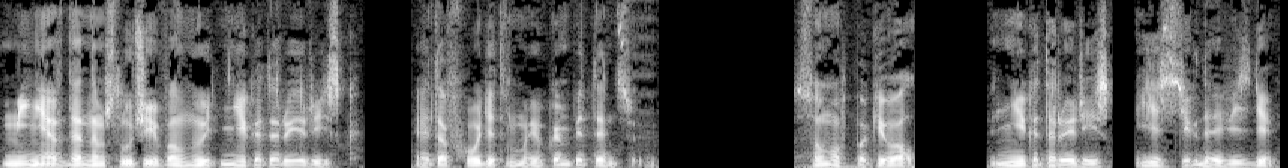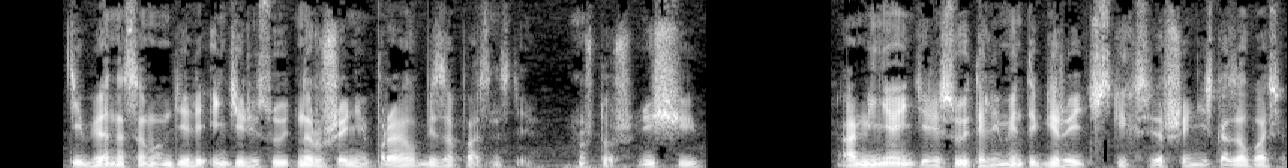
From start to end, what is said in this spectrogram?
Меня в данном случае волнует некоторый риск. Это входит в мою компетенцию. Сомов покивал. Некоторый риск есть всегда и везде. Тебя на самом деле интересует нарушение правил безопасности. Ну что ж, ищи. «А меня интересуют элементы героических свершений», — сказал Вася.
